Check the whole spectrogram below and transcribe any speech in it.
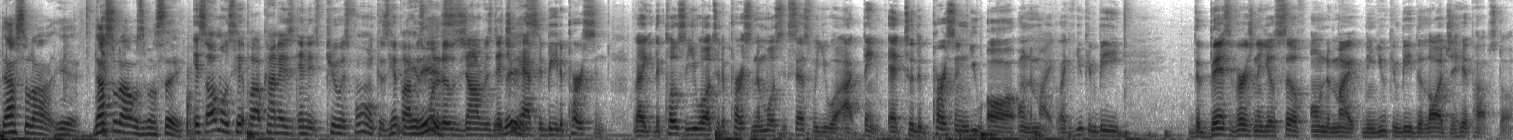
that's what I yeah. That's what I was gonna say. it's almost hip hop kind of in its purest form because hip hop is one of those genres that It you is. have to be the person. Like the closer you are to the person, the more successful you are. I think at to the person you are on the mic. Like if you can be the best version of yourself on the mic, then you can be the larger hip hop star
